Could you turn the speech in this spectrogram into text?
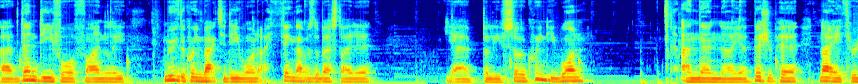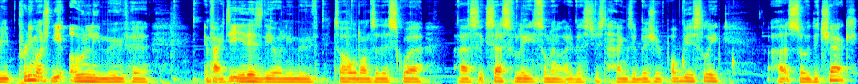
Uh, then d4 finally. Move the queen back to d1. I think that was the best idea. Yeah, I believe so. Queen d1. And then, uh, yeah, bishop here, knight a3. Pretty much the only move here in fact, it is the only move to hold on to this square uh, successfully. Something like this just hangs a bishop, obviously. Uh, so the check.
